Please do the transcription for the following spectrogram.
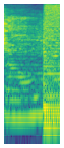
don't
